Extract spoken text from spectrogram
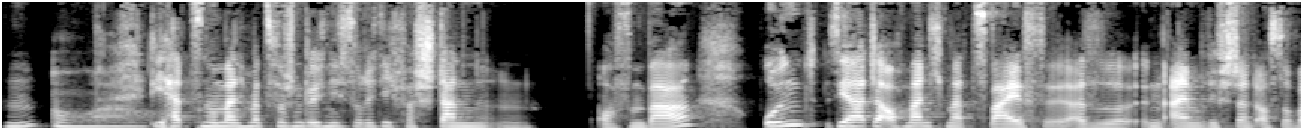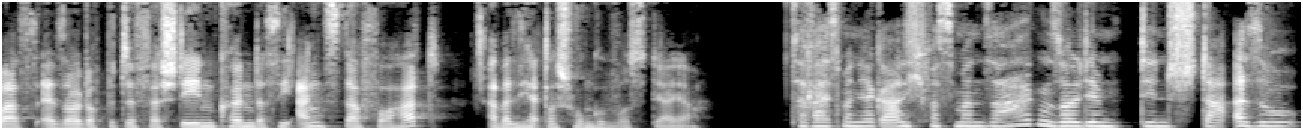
Hm? Oh, wow. Die hat es nur manchmal zwischendurch nicht so richtig verstanden offenbar. Und sie hatte auch manchmal Zweifel. Also in einem Brief stand auch sowas, er soll doch bitte verstehen können, dass sie Angst davor hat. Aber sie hat das schon gewusst, ja, ja. Da weiß man ja gar nicht, was man sagen soll, dem, den Staat, also,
